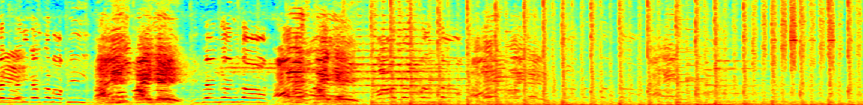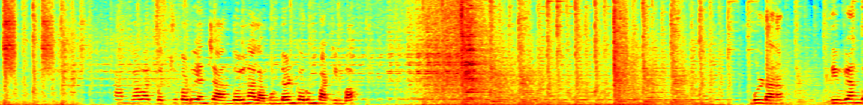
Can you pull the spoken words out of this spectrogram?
शेतकरी कर्ज माफी. झालीच पाहिजे. दिव्यांग अनुदान. पाहिजे. खामगावात बच्चू कडू यांच्या आंदोलनाला मुंडण करून पाठिंबा. बुलढाणा. दिव्यांग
